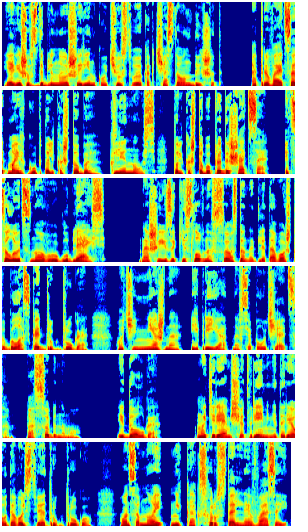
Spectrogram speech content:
Я вижу вздыбленную ширинку, чувствую, как часто он дышит. Отрывается от моих губ только чтобы, клянусь, только чтобы продышаться, и целует снова, углубляясь. Наши языки словно созданы для того, чтобы ласкать друг друга. Очень нежно и приятно все получается, по-особенному. И долго. Мы теряем счет времени, даря удовольствие друг другу. Он со мной не как с хрустальной вазой —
